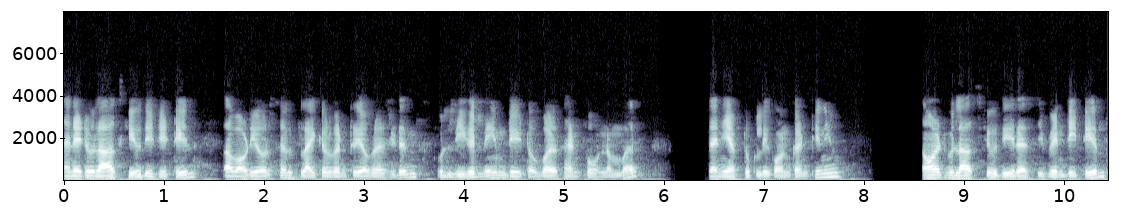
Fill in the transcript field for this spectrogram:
and it will ask you the details about yourself like your country of residence, full legal name, date of birth and phone number. Then you have to click on continue. Now it will ask you the recipient details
